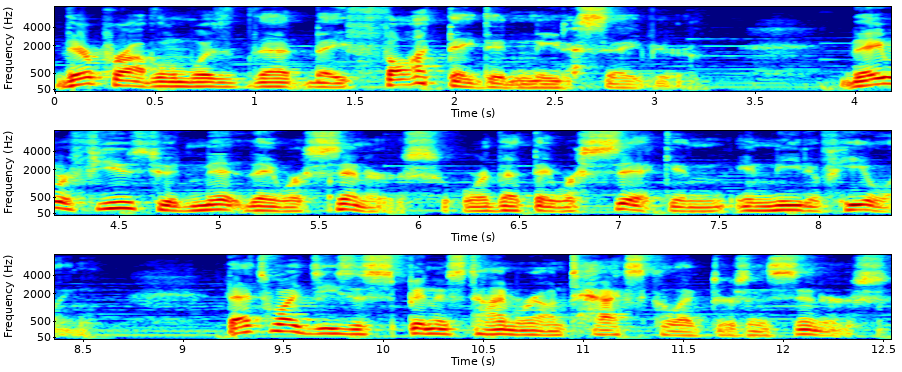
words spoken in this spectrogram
Their problem was that they thought they didn't need a Savior. They refused to admit they were sinners or that they were sick and in need of healing. That's why Jesus spent his time around tax collectors and sinners.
